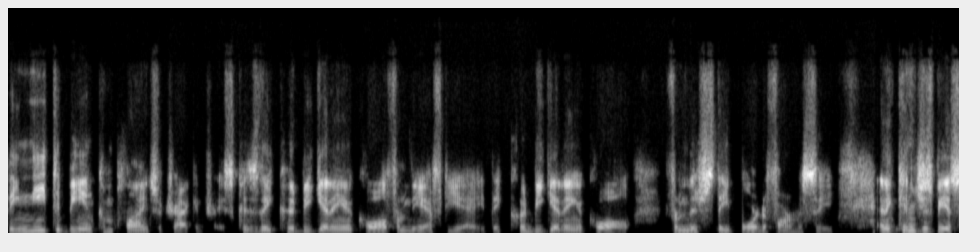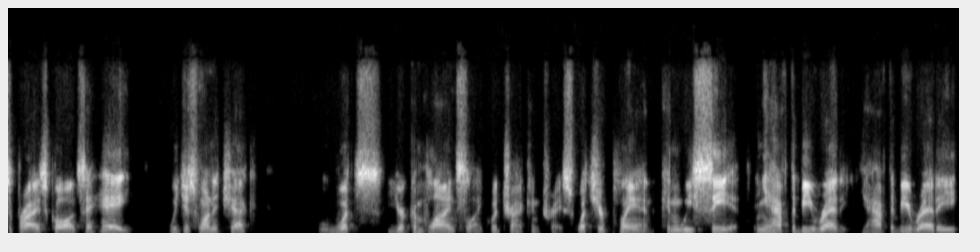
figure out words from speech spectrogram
they need to be in compliance with track and trace because they could be getting a call from the FDA. They could be getting a call from the state board of pharmacy. And it can just be a surprise call and say, hey, we just want to check what's your compliance like with track and trace? What's your plan? Can we see it? And you have to be ready. You have to be ready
